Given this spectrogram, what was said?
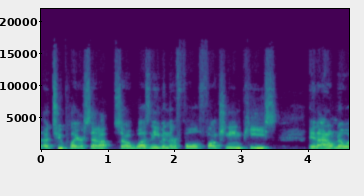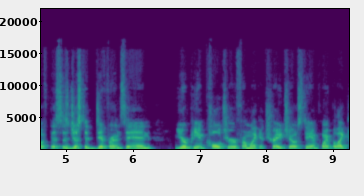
a two player setup so it wasn't even their full functioning piece. And i don't know if this is just a difference in European culture from like a trade show standpoint, but like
